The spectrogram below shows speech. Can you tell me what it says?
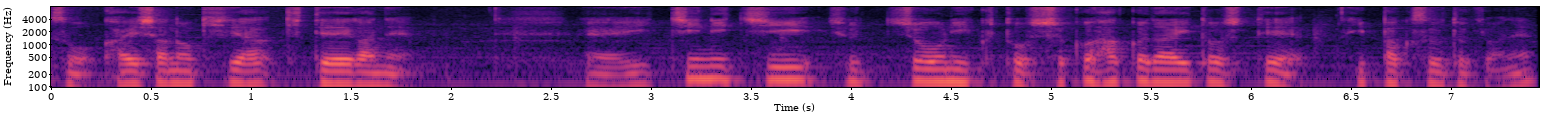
そう会社の規定がねえー、1日出張に行くと宿泊代として1泊するときはね、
